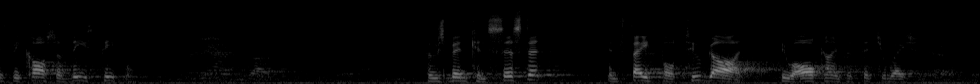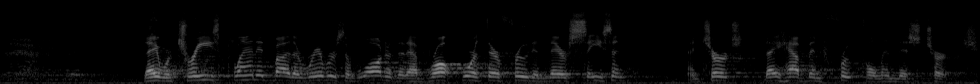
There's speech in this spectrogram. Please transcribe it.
is because of these people who's been consistent and faithful to God through all kinds of situations. They were trees planted by the rivers of water that have brought forth their fruit in their season. And, church, they have been fruitful in this church.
